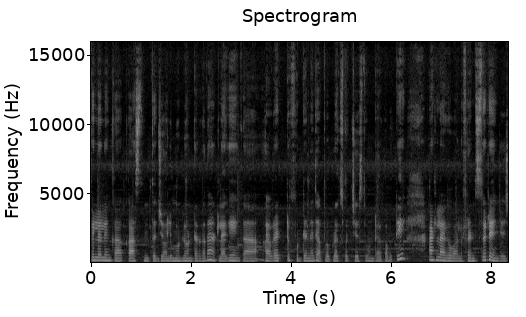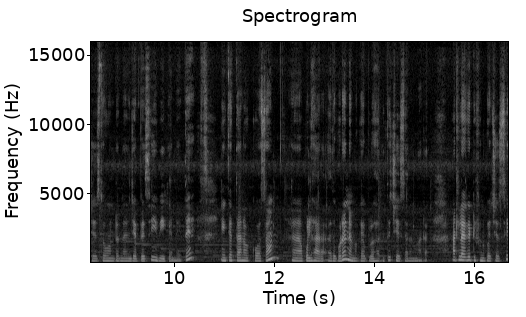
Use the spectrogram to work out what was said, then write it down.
పిల్లలు ఇంకా కాస్తంత జాలీ మూడ్లో ఉంటారు కదా అట్లాగే ఇంకా ఫేవరెట్ ఫుడ్ అనేది అప్పుడప్పుడు ఎక్స్పెక్ట్ చేస్తూ ఉంటారు కాబట్టి అట్లాగే వాళ్ళ ఫ్రెండ్స్తో ఎంజాయ్ చేస్తూ ఉంటుందని చెప్పేసి ఈ వీకెండ్ అయితే ఇంకా తన కోసం పులిహార. అది కూడా నిమ్మకాయ పులిహార అయితే చేశానమాట అట్లాగే టిఫిన్కి వచ్చేసి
